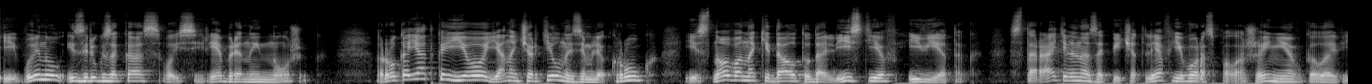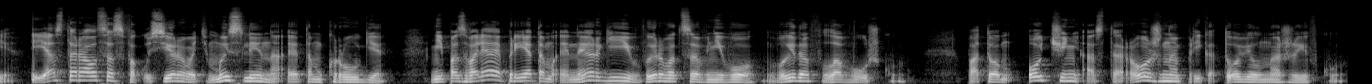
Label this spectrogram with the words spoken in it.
и вынул из рюкзака свой серебряный ножик. Рукояткой его я начертил на земле круг и снова накидал туда листьев и веток, старательно запечатлев его расположение в голове. Я старался сфокусировать мысли на этом круге, не позволяя при этом энергии вырваться в него, выдав ловушку. Потом очень осторожно приготовил наживку.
